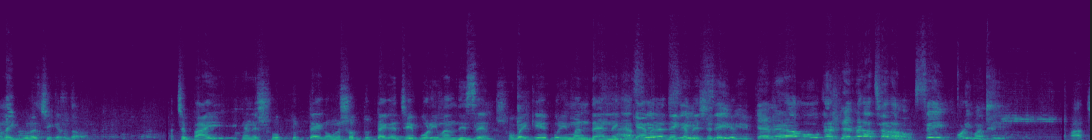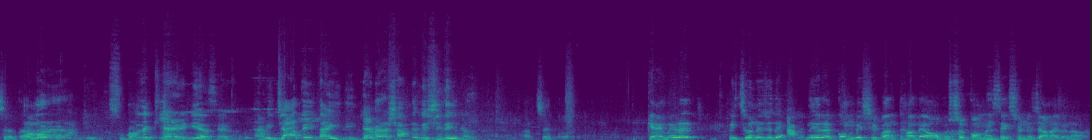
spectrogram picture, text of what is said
অনেকগুলো চিকেন দেওয়া। আচ্ছা ভাই এখানে সত্তর টাকা উনসত্তর টাকা যে পরিমাণ দিচ্ছেন সবাইকে এই পরিমাণ দেন নাকি ক্যামেরা দেখে বেশি দেখে ক্যামেরা হোক আর ক্যামেরা ছাড়া হোক সেম পরিমাণ দিয়ে। আচ্ছা আমার সুপার মধ্যে ক্ল্যারিটি আছে আমি যা দেই তাই দিই ক্যামেরার সামনে বেশি দেই না। আচ্ছা ক্যামেরার পিছনে যদি আপনারা কম বেশি পান তাহলে অবশ্যই কমেন্ট সেকশনে জানাবেন আমার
